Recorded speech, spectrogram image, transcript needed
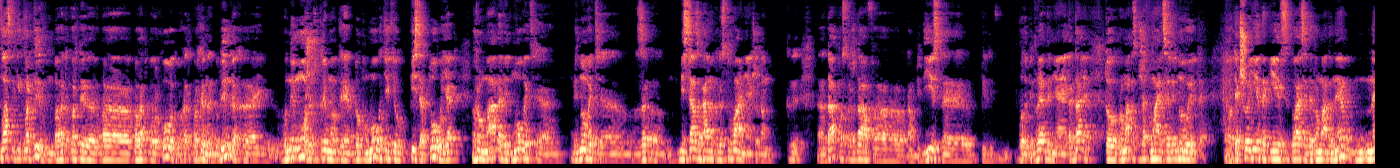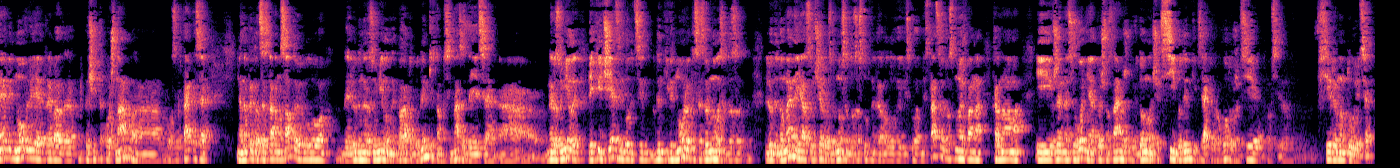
власники квартир, багатоквартир, багатоповерхових, багатоквартирних будинках, е, вони можуть отримати допомогу тільки після того, як громада відновить, е, відновить е, е, місця загального користування, якщо там дах постраждав, там під'їзд, під водопідведення і так далі, то громада спочатку має це відновити. От якщо є такі ситуації, де громада не, не відновлює, треба пишіть також нам, звертайтеся. Наприклад, це в старому Салтові було, де люди не розуміли, в них багато будинків, там 17, здається, е, не розуміли, в якій черзі будуть ці будинки відновлюватися. Звернулися до люди до мене. Я в свою чергу звернувся до заступника голови військової адміністрації обласної пана Харнама. І вже на сьогодні я точно знаю, вже повідомили, що всі будинки взяті в роботу, вже всі, всі, всі ремонтуються.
